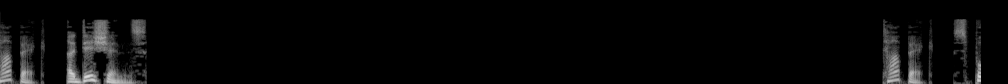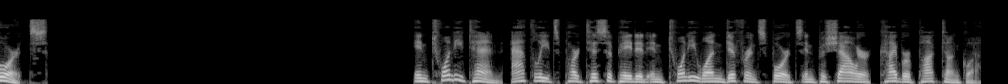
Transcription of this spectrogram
Topic: Additions. Topic: Sports. In 2010, athletes participated in 21 different sports in Peshawar, Khyber Pakhtunkhwa.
